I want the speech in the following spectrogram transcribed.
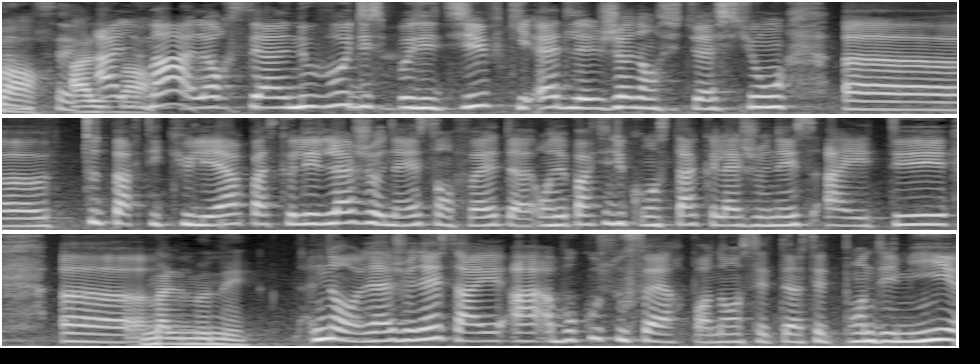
Alma, Alma. alors c'est un nouveau dispositif qui aide les jeunes en situation euh, toute particulière, parce que la jeunesse, en fait, on est parti du constat que la jeunesse a été... Euh, Malmenée. Non, la jeunesse a, beaucoup souffert pendant cette, cette pandémie.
